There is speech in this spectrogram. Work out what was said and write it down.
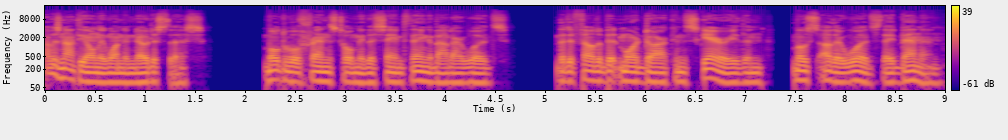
I was not the only one to notice this. Multiple friends told me the same thing about our woods, that it felt a bit more dark and scary than most other woods they'd been in.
